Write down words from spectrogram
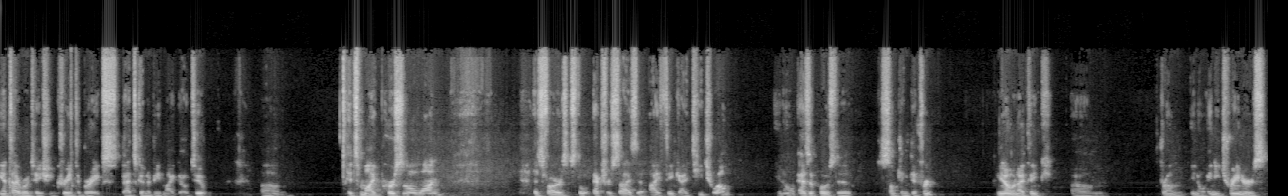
anti-rotation, create the brakes. That's going to be my go-to. Um, it's my personal one as far as the exercise that I think I teach well, you know, as opposed to something different, you know, and I think um, from, you know, any trainers,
